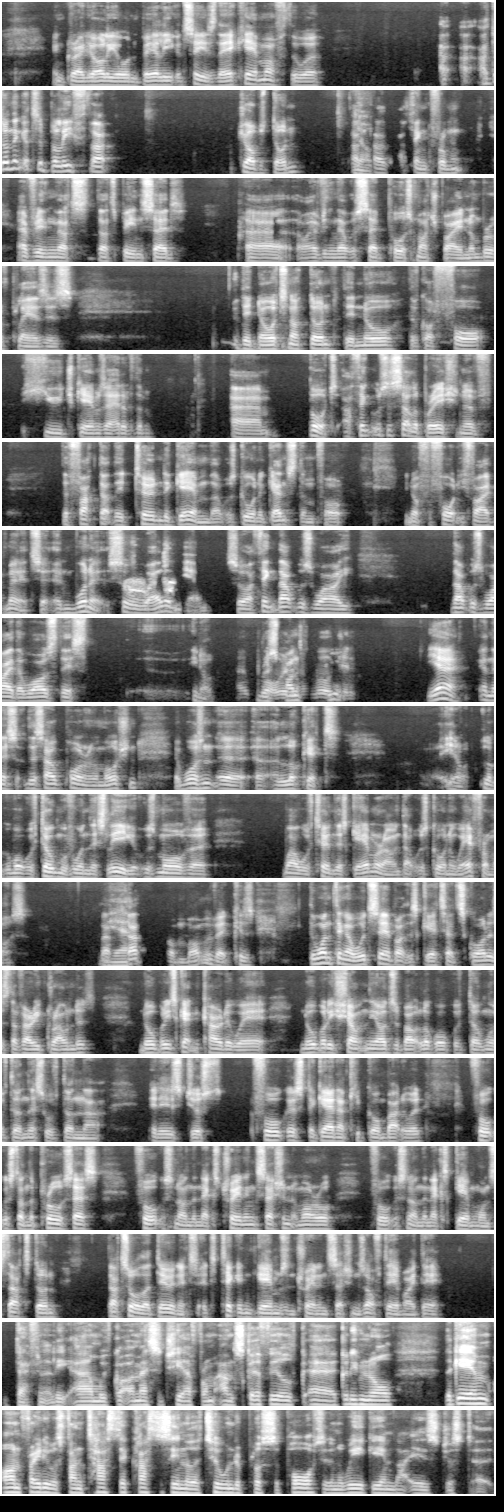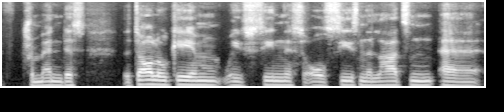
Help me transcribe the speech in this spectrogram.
and Greg Olley and Bailey. You could see as they came off, there were. I, I don't think it's a belief that job's done. No. I, I, think from everything that's that's been said, uh, or everything that was said post match by a number of players is they know it's not done. They know they've got four huge games ahead of them. Um, but I think it was a celebration of the fact that they turned a game that was going against them for, you know, for 45 minutes and won it so well in the end. So I think that was why, that was why there was this, you know, response. Yeah, and this this outpouring of emotion. It wasn't a, a look at, you know, look at what we've done. We've won this league. It was more of a well, we've turned this game around that was going away from us. That, yeah. That's the bottom of it. Because the one thing I would say about this Gateshead squad is they're very grounded. Nobody's getting carried away. Nobody's shouting the odds about, look what we've done, we've done this, we've done that. It is just focused. Again, I keep going back to it. Focused on the process, focusing on the next training session tomorrow, focusing on the next game once that's done. That's all they're doing. It's it's ticking games and training sessions off day by day. Definitely. And um, we've got a message here from Anne Scurfield. Uh, good evening, all. The game on Friday was fantastic. Class to see another 200 plus support in a away game. That is just uh, tremendous. The Darlo game, we've seen this all season. The lads and uh,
